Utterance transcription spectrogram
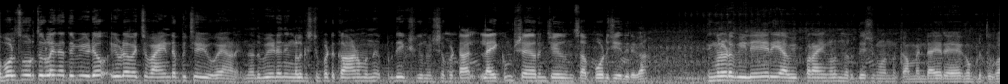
അപ്പോൾ സുഹൃത്തുക്കളെ ഇന്നത്തെ വീഡിയോ ഇവിടെ വെച്ച് വൈൻഡപ്പ് ചെയ്യുകയാണ്. ഇന്നത്തെ വീഡിയോ നിങ്ങൾക്ക് ഇഷ്ടപ്പെട്ട് കാണുമെന്ന് പ്രതീക്ഷിക്കുന്നു. ഇഷ്ടപ്പെട്ടാൽ ലൈക്കും ഷെയറും ചെയ്തും സപ്പോർട്ട് ചെയ്തിരിക നിങ്ങളുടെ വിലയേറിയ അഭിപ്രായങ്ങളും നിർദ്ദേശങ്ങളും ഒന്ന് കമന്റായി രേഖപ്പെടുത്തുക.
